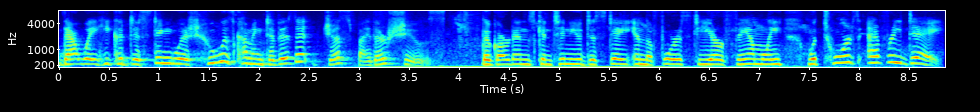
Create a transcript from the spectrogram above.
That way he could distinguish who was coming to visit just by their shoes. The gardens continued to stay in the Forestiere family with tours every day.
